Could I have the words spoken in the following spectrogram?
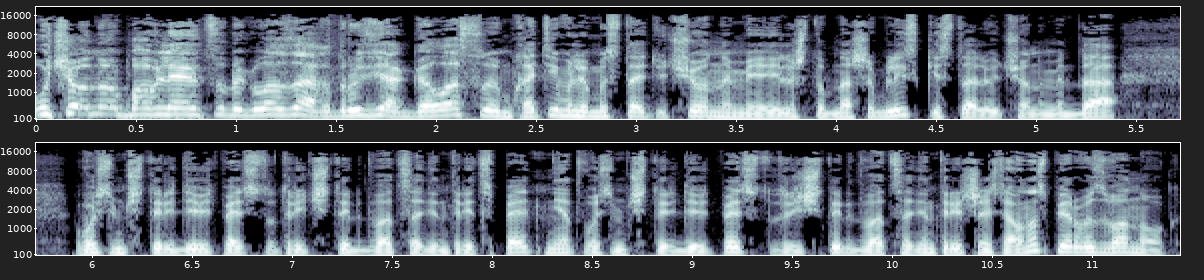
ученые убавляются на глазах. Друзья, голосуем, хотим ли мы стать учеными или чтобы наши близкие стали учеными. Да, 8495-134-2135, нет, 8495-134-2136. А у нас первый звонок.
